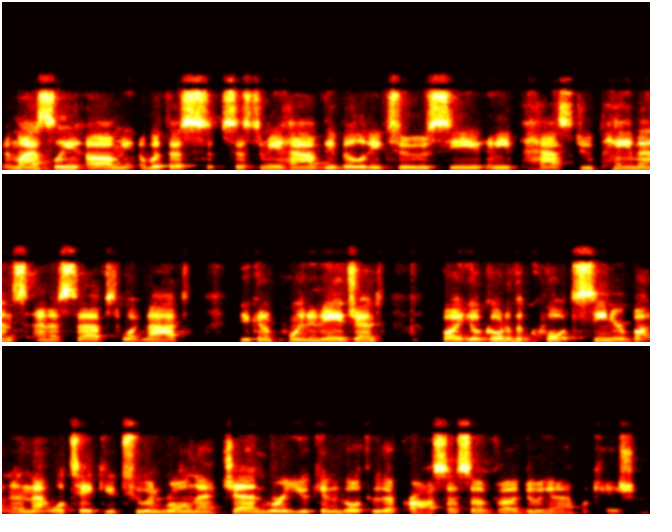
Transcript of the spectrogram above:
And lastly, um, with this system, you have the ability to see any past due payments, NSFs, whatnot. You can appoint an agent, but you'll go to the quote senior button and that will take you to Enroll NatGen where you can go through the process of uh, doing an application.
